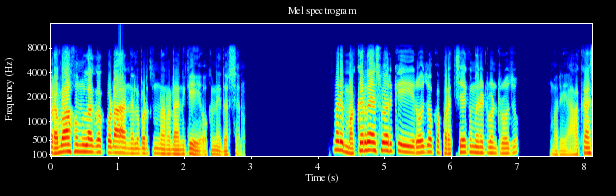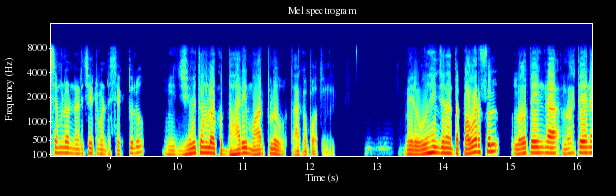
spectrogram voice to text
ప్రవాహంలాగా కూడా నిలబడుతుందనడానికి ఒక నిదర్శనం. మరి మకర రాశి వారికి ఈరోజు ఒక ప్రత్యేకమైనటువంటి రోజు. మరి ఆకాశంలో నడిచేటువంటి శక్తులు మీ జీవితంలో ఒక భారీ మార్పులు తాకపోతుంది మీరు ఊహించినంత పవర్‌ఫుల్ లోతైనగా లోతైన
